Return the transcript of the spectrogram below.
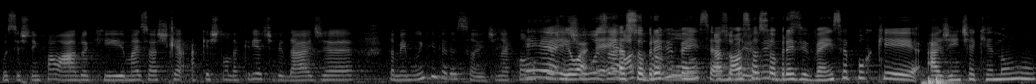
vocês têm falado aqui, mas eu acho que a questão da criatividade é também muito interessante, né? Como que a gente eu- usa é a a nosso sobrevivência, a nossa sobrevivência, porque a gente aqui não.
